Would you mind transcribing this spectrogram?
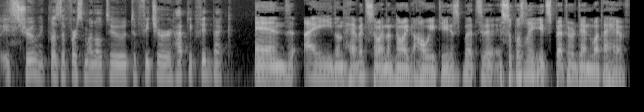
It's true. It was the first model to to feature haptic feedback. and I don't have it, so I don't know how it is. But uh, supposedly it's better than what I have.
